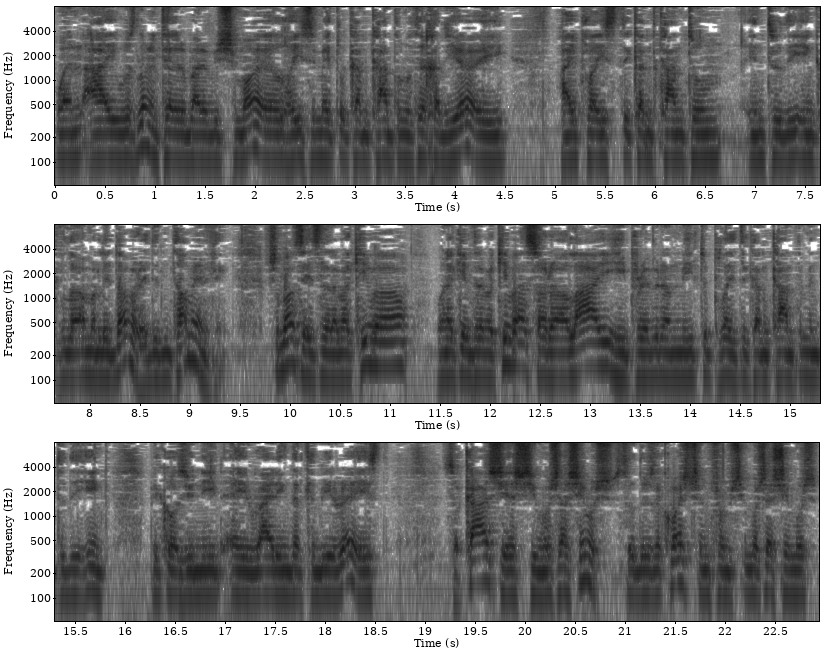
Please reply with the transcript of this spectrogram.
when I was learning Taylor by Rabbi Shmuel, I placed the kantum into the ink of Amar Lidavar. He didn't tell me anything. Shmuel says that Rabbi Akiva, when I came to Rabbi Akiva, Sara Alai, he prohibited on me to place the kantum into the ink because you need a writing that can be erased. So kash yes shimush hashimush. So there's a question from shimush hashimush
